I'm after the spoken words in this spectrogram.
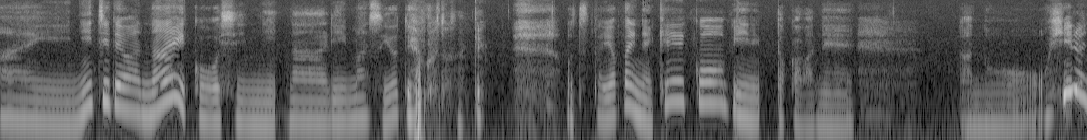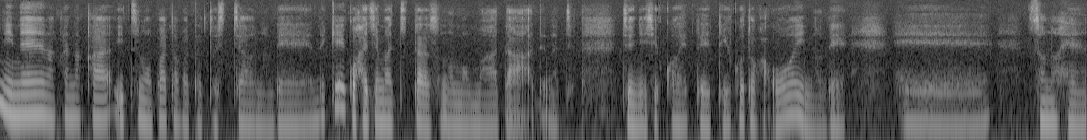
毎日ではない更新になりますよということだけ お伝えやっぱりね稽古日とかはねあのお昼にねなかなかいつもバタバタとしちゃうのでで稽古始まっちゃったらそのままだってなっちゃって12時超えてっていうことが多いので、えー、その辺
